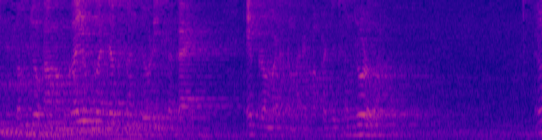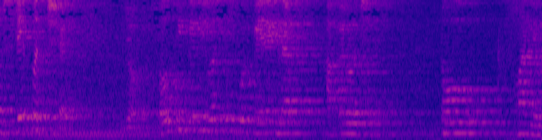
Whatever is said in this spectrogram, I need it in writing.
એને સમજો કે આમાં કયું કન્જક્શન જોડી શકાય, એ પ્રમાણે તમારે એમાં કન્જક્શન જોડવાનું. એનું સ્ટેપ જ છે. જો સૌથી પહેલી વસ્તુ કોઈ પેરેગ્રાફ આપેલો છે, તો માની લો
